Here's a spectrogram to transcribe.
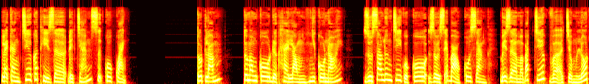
lại càng chưa có thì giờ để chán sự cô quạnh. Tốt lắm, tôi mong cô được hài lòng như cô nói. Dù sao lương chi của cô rồi sẽ bảo cô rằng bây giờ mà bắt chiếc vợ chồng lốt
